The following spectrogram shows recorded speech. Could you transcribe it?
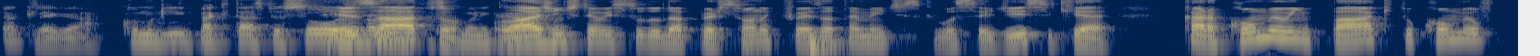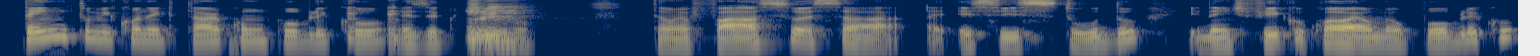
Olha que legal. Como impactar as pessoas. Exato. Lá a gente tem um estudo da persona que foi exatamente isso que você disse, que é, cara, como eu impacto, como eu tento me conectar com o público executivo. Então eu faço essa, esse estudo, identifico qual é o meu público,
